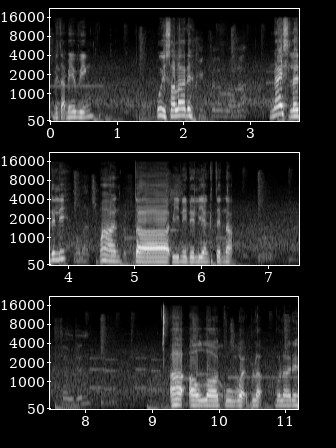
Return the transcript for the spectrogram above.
Dia tak main wing. Ui salah dia. Nice lah Deli. Mantap. Ini Deli yang kita nak Ah Allah kuat pula bola dia.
